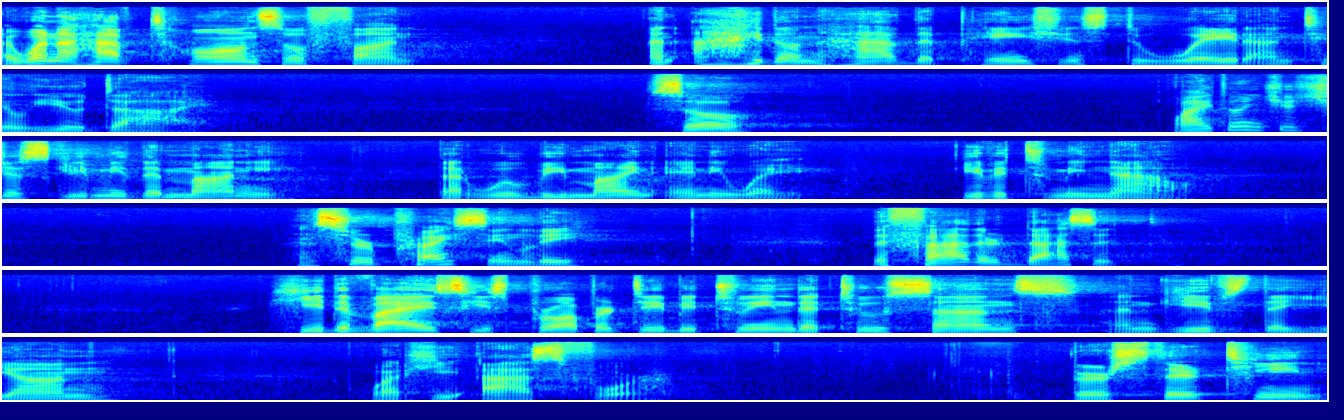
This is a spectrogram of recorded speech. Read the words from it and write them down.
I want to have tons of fun. And I don't have the patience to wait until you die. So, why don't you just give me the money that will be mine anyway? Give it to me now. And surprisingly, the father does it. He divides his property between the two sons and gives the young what he asked for. Verse 13.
